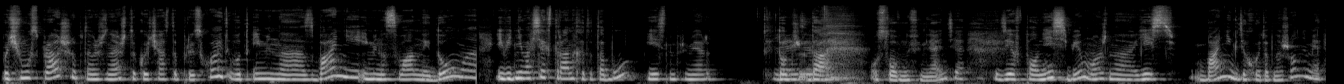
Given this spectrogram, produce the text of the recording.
Почему спрашиваю? Потому что знаю, что такое часто происходит. Вот именно с баней, именно с ванной дома. И ведь не во всех странах это табу. Есть, например, тот же, да, условно Финляндия, где вполне себе можно есть бани, где ходят обнаженными.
